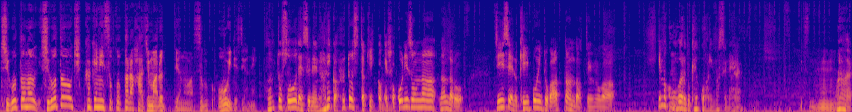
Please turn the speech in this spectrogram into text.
仕事の、仕事をきっかけにそこから始まるっていうのはすごく多いですよね。本当そうですね。何かふとしたきっかけ、そこにそんな、なんだろう、人生のキーポイントがあったんだっていうのが、今考えると結構ありますね。ですね。は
